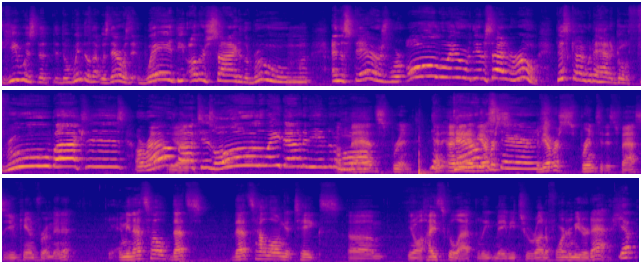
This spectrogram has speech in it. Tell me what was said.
he was the the window that was there was way at the other side of the room, Mm-hmm. and the stairs were all the way over the other side of the room. This guy would have had to go through boxes, around Yeah. boxes, all the way down to the end of the a hall. mad sprint. Yeah, And, I mean, down have you the ever stairs. have you ever sprinted as fast as you can for a minute? Yeah. I mean, that's how that's that's how long it takes. Um, you know, a high school athlete maybe to run a 400 meter dash. Yep.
